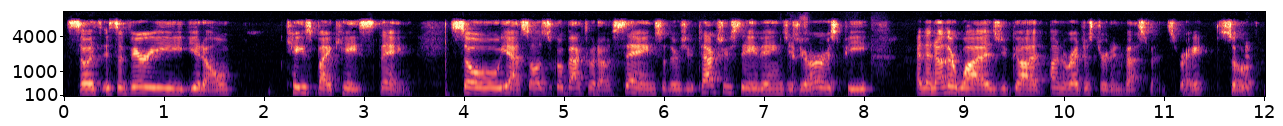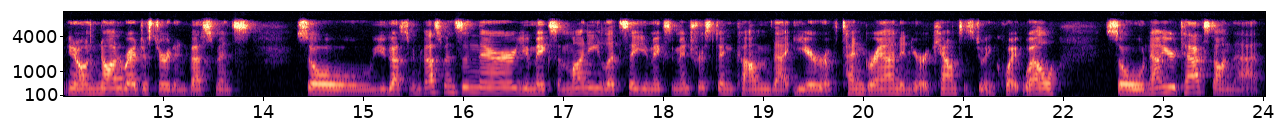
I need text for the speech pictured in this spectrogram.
So it's, it's a very, you know, case by case thing. So yeah, so I'll just go back to what I was saying. So there's your tax free savings, there's yes. your RSP, and then otherwise you've got unregistered investments, right? So, you know, non registered investments so you got some investments in there, you make some money. Let's say you make some interest income that year of 10 grand and your account is doing quite well. So now you're taxed on that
